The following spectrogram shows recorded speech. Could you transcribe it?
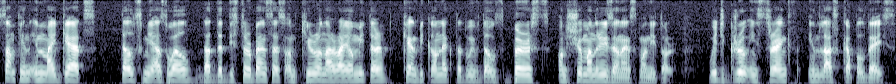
Something in my guts tells me as well that the disturbances on Kiruna riometer can be connected with those bursts on Schumann resonance monitor, which grew in strength in last couple days.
